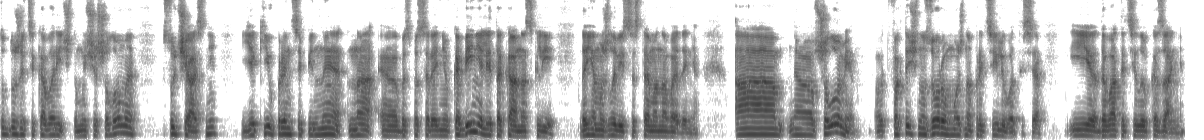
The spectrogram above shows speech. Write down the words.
Тут дуже цікава річ, тому що шоломи сучасні які, в принципі, не на е, безпосередньо в кабіні літака на склі дає можливість система наведення, а в шоломі фактично зором можна прицілюватися і давати цілевказання.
